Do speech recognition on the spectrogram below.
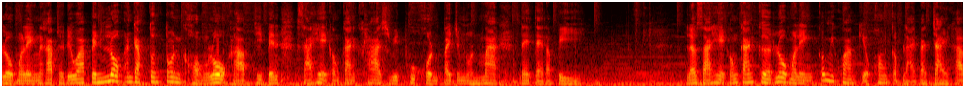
โรคมะเร็งนะครับถือได้ว่าเป็นโรคอันดับต้นๆของโลกครับ ที่เป็นสาเหตุของการฆ่าชีวิตผู้คนไปจำนวนมากในแต่ละปีแล้วสาเหตุของการเกิดโรคมะเร็งก็มีความเกี่ยวข้องกับหลายปัจจัยครับ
